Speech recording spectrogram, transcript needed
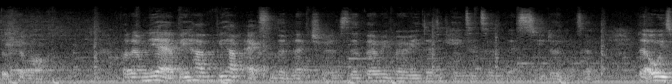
Look him up. But um, yeah, we have we have excellent lecturers. They're very very dedicated to their students, and they're always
